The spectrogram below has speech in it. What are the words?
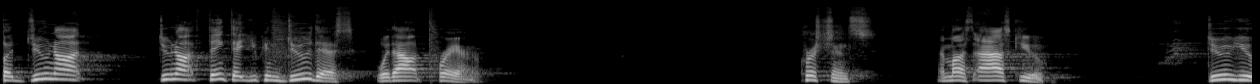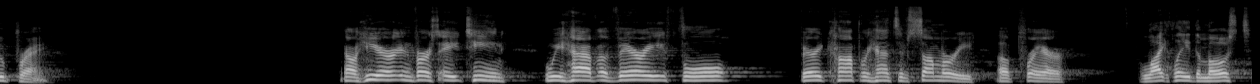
But do not, do not think that you can do this without prayer. Christians, I must ask you, do you pray? Now here in verse 18, we have a very full, very comprehensive summary of prayer. Likely the most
